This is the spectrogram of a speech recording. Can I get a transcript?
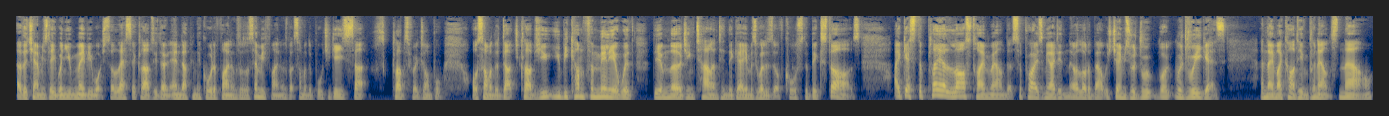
of the Champions League, when you maybe watch the lesser clubs who don't end up in the quarterfinals or the semi-finals, but some of the Portuguese clubs, for example, or some of the Dutch clubs, you you become familiar with the emerging talent in the game as well as, of course, the big stars. I guess the player last time round that surprised me, I didn't know a lot about, was James Rodri- Rodriguez, a name I can't even pronounce now,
